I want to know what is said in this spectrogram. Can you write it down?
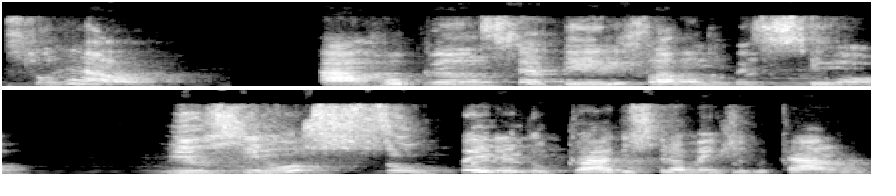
surreal. A arrogância dele falando com esse senhor. E o senhor super educado, extremamente educado.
